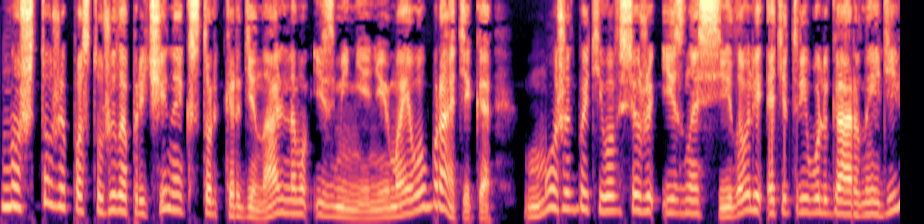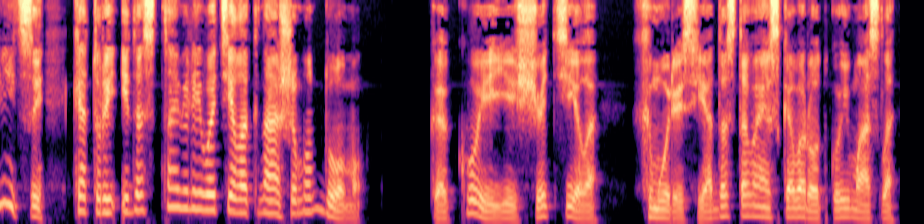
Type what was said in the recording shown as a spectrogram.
Но что же послужило причиной к столь кардинальному изменению моего братика? Может быть, его все же изнасиловали эти три вульгарные девицы, которые и доставили его тело к нашему дому? Какое еще тело? Хмурюсь я, доставая сковородку и масло.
